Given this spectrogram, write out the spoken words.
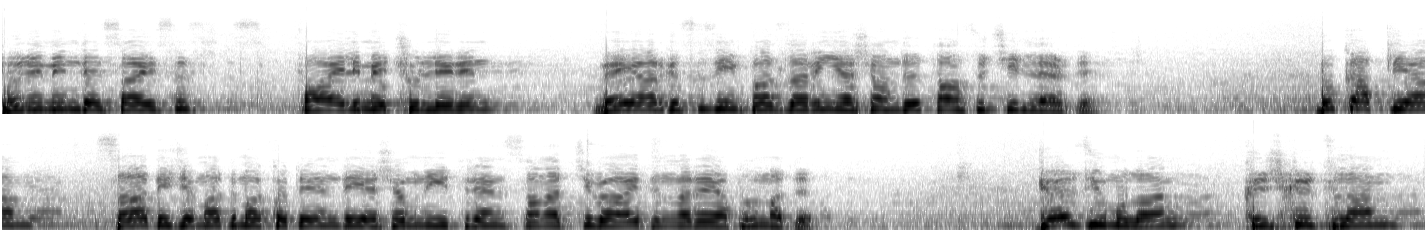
döneminde sayısız faili meçhullerin ve yargısız infazların yaşandığı Tansu Çiller'di. Bu katliam sadece Madımak Oteli'nde yaşamını yitiren sanatçı ve aydınlara yapılmadı. Göz yumulan, kışkırtılan,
